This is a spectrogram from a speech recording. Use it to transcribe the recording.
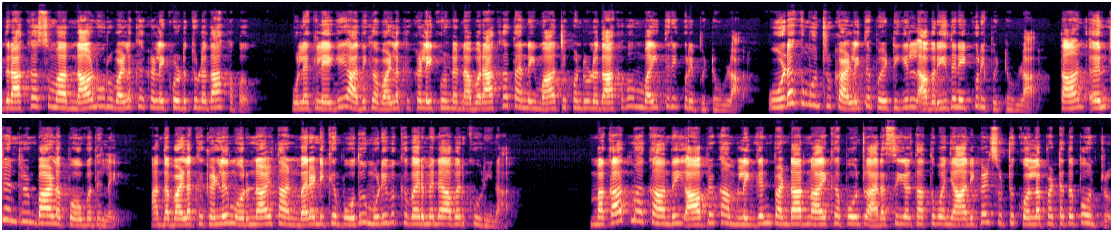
எதிராக சுமார் நானூறு வழக்குகளை கொடுத்துள்ளதாகவும் உலகிலேயே அதிக வழக்குகளை கொண்ட நபராக தன்னை மாற்றிக் கொண்டுள்ளதாகவும் மைத்திரி குறிப்பிட்டுள்ளார். ஊடகம் ஒன்றுக்கு அளித்த பேட்டியில் அவர் இதனை குறிப்பிட்டுள்ளார். தான் என்றென்றும் வாழப் போவதில்லை. அந்த வழக்குகளும் ஒருநாள் தான் மரணிக்கும் போது முடிவுக்கு வரும் என அவர் கூறினார். மகாத்மா காந்தி ஆப்ரகாம் லிங்கன் பண்டார் நாயக்க போன்ற அரசியல் தத்துவ ஞானிகள் சுட்டுக் கொல்லப்பட்டது போன்று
